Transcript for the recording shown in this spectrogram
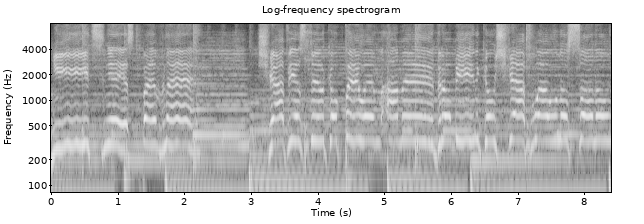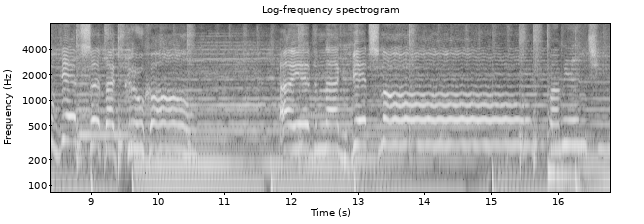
Nic nie jest pewne. Świat jest tylko pyłem, a my drobinką światła unosoną w wietrze tak kruchą, a jednak wieczną w pamięci.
